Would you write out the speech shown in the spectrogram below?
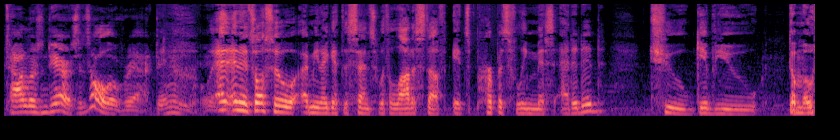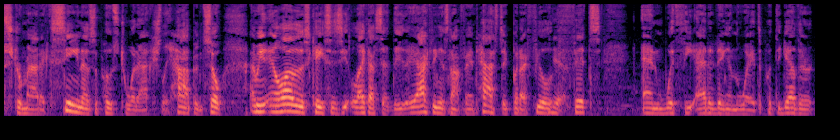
toddlers and tiaras. It's all overacting. And, and, and it's also, I mean, I get the sense with a lot of stuff, it's purposefully misedited to give you the most dramatic scene as opposed to what actually happened. So, I mean, in a lot of those cases, like I said, the, the acting is not fantastic, but I feel it Yeah. fits, and with the editing and the way it's put together,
